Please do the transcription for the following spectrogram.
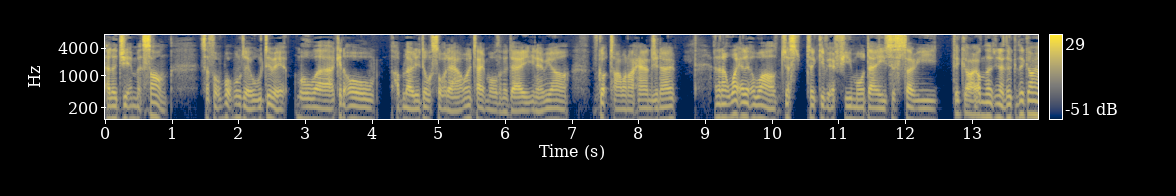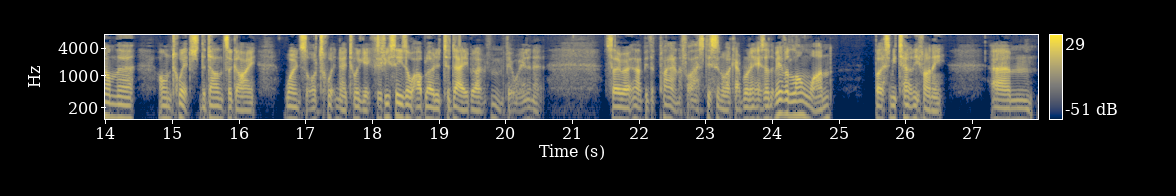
a legitimate song? So I thought, what we'll do, we'll do it. We'll uh, get it all uploaded, all sorted out. It won't take more than a day. You know, we are we've got time on our hands. You know, and then I'll wait a little while just to give it a few more days, just so he the guy on the you know the the guy on the on Twitch, the dancer guy, won't sort of twi- no, twig it because if he sees all uploaded today, be like, hmm, a bit weird, isn't it? So uh, that'd be the plan. I thought this is gonna work out brilliant. It's a bit of a long one, but it's gonna be totally funny. Um,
